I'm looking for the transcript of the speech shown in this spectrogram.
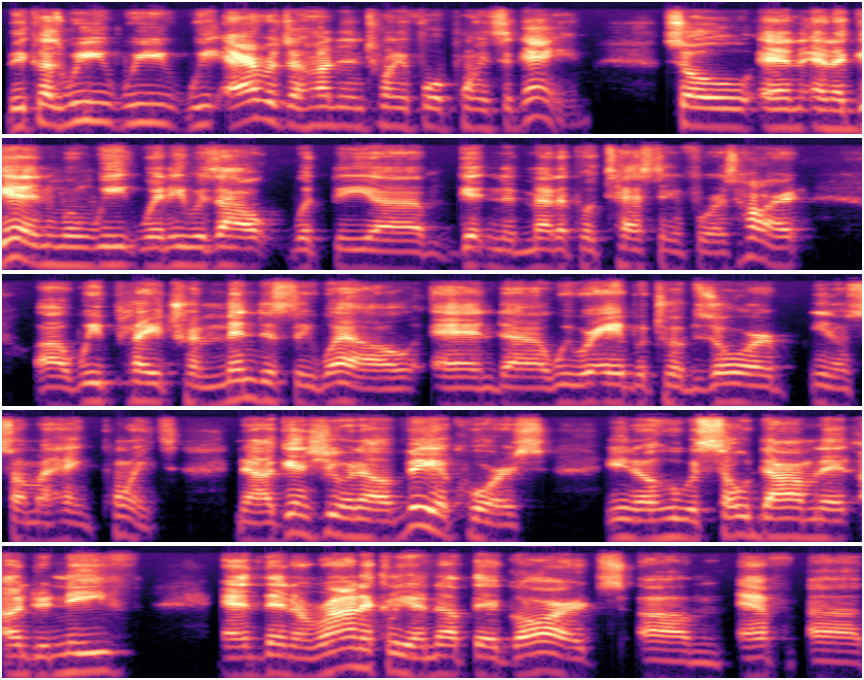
because we we we averaged 124 points a game. So and and again, when we when he was out with the uh, getting the medical testing for his heart, uh, we played tremendously well, and uh, we were able to absorb you know some of Hank points. Now against UNLV, of course, you know who was so dominant underneath and then, ironically enough, their guards, um, uh,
